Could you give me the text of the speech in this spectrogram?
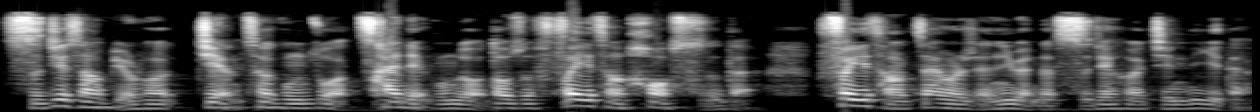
实际上，比如说检测工作、拆解工作都是非常耗时的，非常占用人员的时间和精力的。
